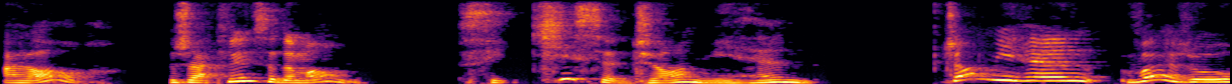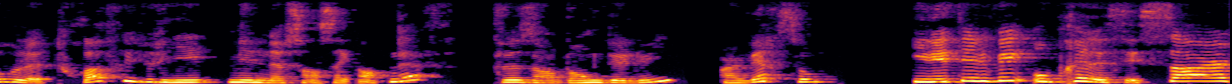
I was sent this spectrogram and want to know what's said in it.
alors, Jacqueline se demande, c'est qui ce John Meehan? John Meehan voit le jour le 3 février 1959, faisant donc de lui un verso. Il est élevé auprès de ses sœurs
